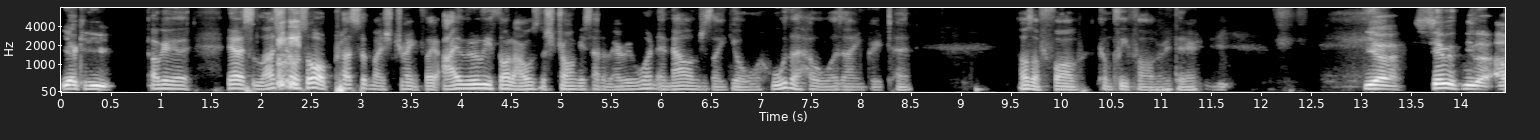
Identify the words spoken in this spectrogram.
Yeah, I can hear you. Okay, yeah. Yeah, so last year I was so impressed with my strength. Like I literally thought I was the strongest out of everyone, and now I'm just like, yo, who the hell was I in grade 10? That was a fob, complete fob right there. Yeah, same with me. Like I,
